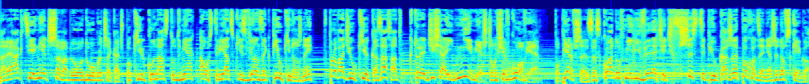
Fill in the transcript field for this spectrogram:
Na reakcję nie trzeba było długo czekać. Po kilkunastu dniach Austriacki Związek Piłki Nożnej wprowadził kilka zasad, które dzisiaj nie mieszczą się w głowie. Po pierwsze, ze składów mieli wylecieć wszyscy piłkarze pochodzenia żydowskiego.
